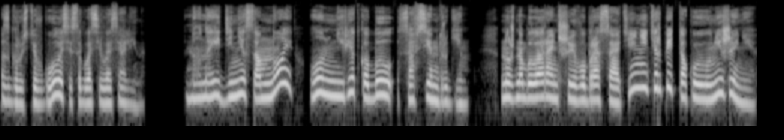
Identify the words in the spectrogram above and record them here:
с грустью в голосе согласилась Алина. Но наедине со мной он нередко был совсем другим. Нужно было раньше его бросать и не терпеть такое унижение.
